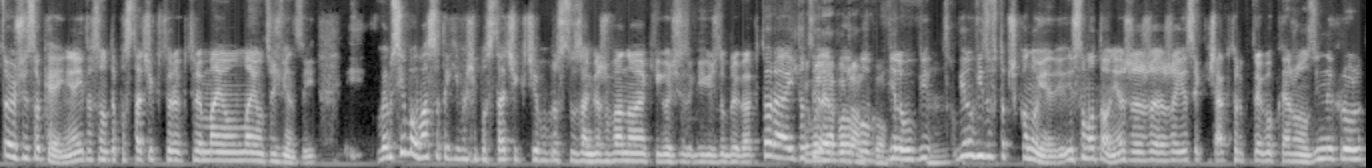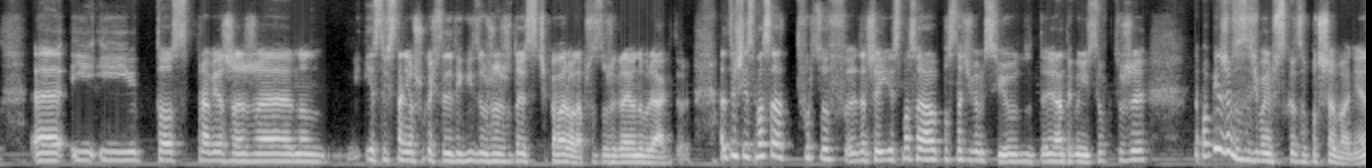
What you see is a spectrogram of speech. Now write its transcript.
to już jest okej, okay, nie? I to są te postacie, które, które mają, mają coś więcej. I w MCU było masa takich właśnie postaci, gdzie po prostu zaangażowano jakiegoś, jakiegoś dobrego aktora i to tyle, bo, bo, wielu, wie, mhm. wielu widzów to przekonuje. Są o to, nie? Że, że, że jest jakiś aktor, którego kojarzą z innych ról e, i, i to sprawia, że, że no, jesteś w stanie oszukać wtedy tych widzów, że, że to jest ciekawa rola, przez to, że grają dobry aktor. Ale też jest masa twórców, znaczy jest masa postaci w MCU, antagonistów, którzy na papierze w zasadzie mają wszystko, co potrzeba, nie?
